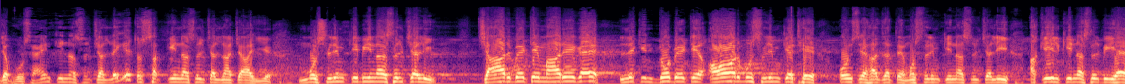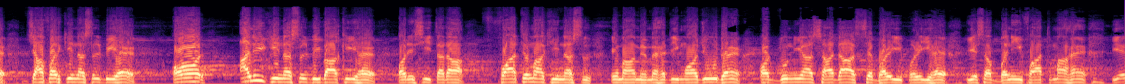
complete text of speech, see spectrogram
जब हुसैन की नस्ल चल रही है तो सबकी नस्ल चलना चाहिए। मुस्लिम की भी नस्ल चली। चार बेटे मारे गए, लेकिन दो बेटे और मुस्लिम के थे। उनसे हज़रत मुस्लिम की नस्ल चली, अकील की नस्ल भी है, जाफ़र की नस्ल भी है। और अली की नस्ल भी बाकी है और इसी तरह फातिमा की नस्ल इमाम महदी मौजूद हैं और दुनिया सादात से भरी पड़ी है। ये सब बनी फातिमा हैं। ये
